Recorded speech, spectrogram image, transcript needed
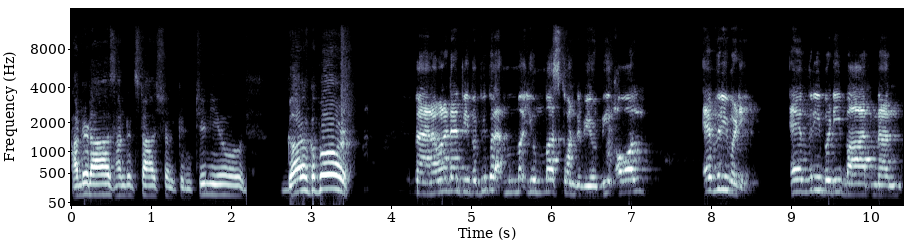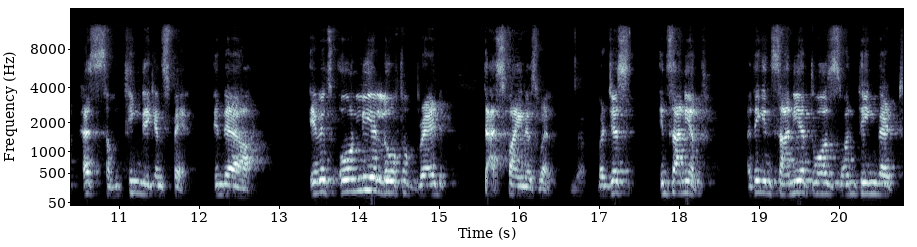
100 hours, 100 stars shall continue. Gaurav Kapoor. Man, I want to tell people, people, you must contribute. We all, everybody, everybody bar none has something they can spare in their heart. If it's only a loaf of bread, that's fine as well. Yeah. But just insaniyat. I think insaniyat was one thing that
